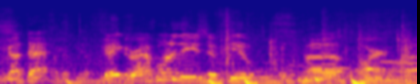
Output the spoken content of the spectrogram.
You got that? Okay, grab one of these if you uh, aren't. Uh,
